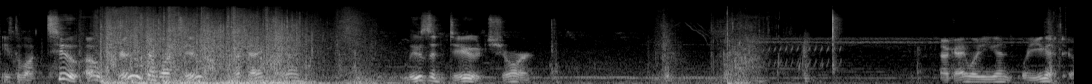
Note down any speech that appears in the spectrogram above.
He's gonna block two. Oh, really? He's gonna block two? Okay, yeah. Lose a dude, sure. Okay, what are you gonna what are you gonna do?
